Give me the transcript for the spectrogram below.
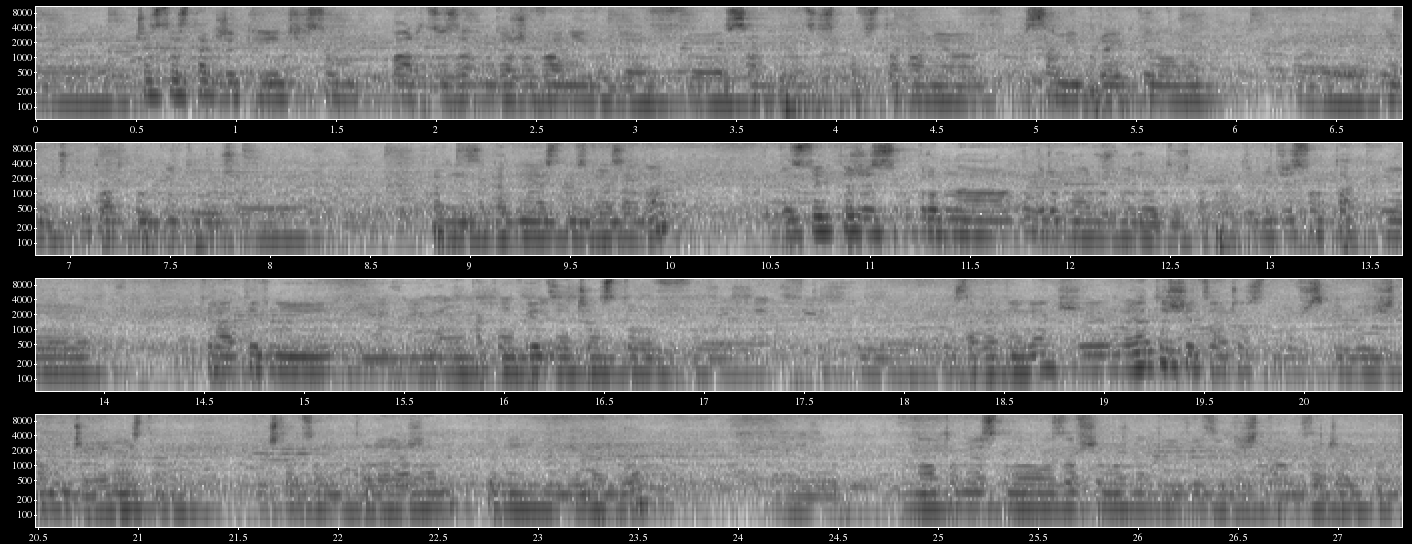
E, Często jest tak, że klienci są bardzo zaangażowani w, ogóle w e, sam proces powstawania, sami projektują, e, nie wiem, czy układ pulpitu, czy pewne zagadnienia z tym związane. Więc tutaj też jest ogromna, ogromna różnorodność. Naprawdę ludzie są tak kreatywni i, i mają taką wiedzę często w, w tych zagadnieniach, że no ja też się cały czas tego wszystkiego gdzieś tam uczę. Ja nie jestem wykształconym kolejarzem, pewnie nigdy nie będę. Natomiast no, zawsze można tej wiedzy gdzieś tam zaczerpnąć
